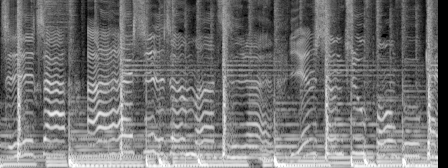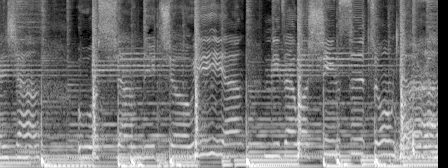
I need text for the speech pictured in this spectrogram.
之差，爱是这么自然，衍生出丰富感想。我像地球一样，你在我心思中央，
